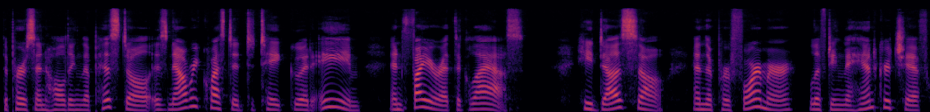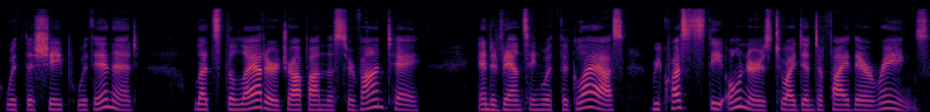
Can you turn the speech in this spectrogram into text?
The person holding the pistol is now requested to take good aim, and fire at the glass. He does so, and the performer, lifting the handkerchief with the shape within it, lets the latter drop on the servante, and advancing with the glass, requests the owners to identify their rings.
